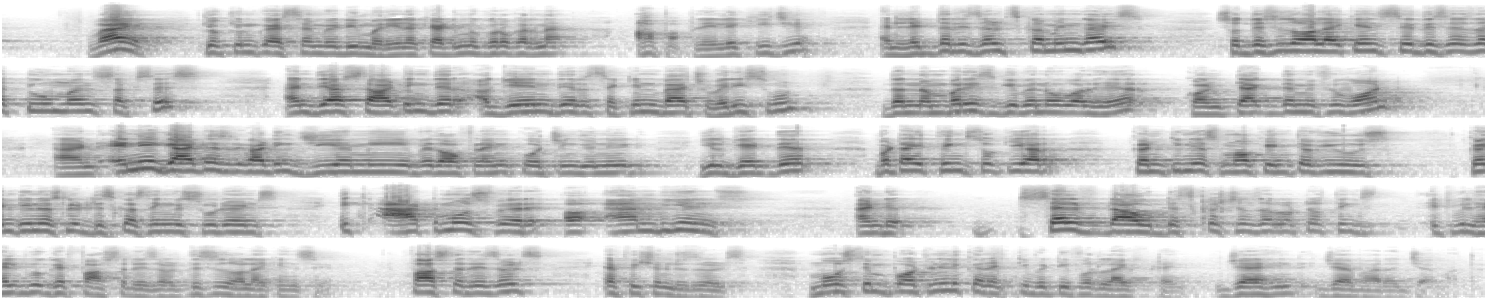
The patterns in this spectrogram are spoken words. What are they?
why क्योंकि उनको S M Marine Academy grow करना है। आप अपने लिए कीजिए। And let the result come in guys so this is all I can say this is the two month success and they are starting their, again, their second batch very soon the number is given over here contact them if you want and any guidance regarding gme with offline coaching you need you'll get there but i think so yaar continuous mock interviews, continuously discussing with students, एक atmosphere, uh, ambience and self-doubt, discussions, a lot of things, it will help you get faster results. This is all I can say. Faster results, efficient results. Most importantly, connectivity for lifetime. Jai Hind, Jai Bharat, Jai Mata.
